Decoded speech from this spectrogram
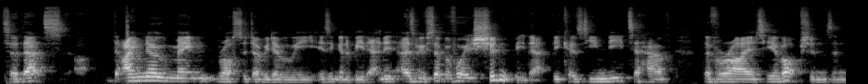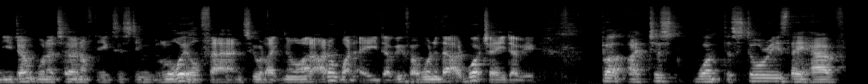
So that's I know main roster WWE isn't going to be that, and it, as we've said before, it shouldn't be that because you need to have the variety of options, and you don't want to turn off the existing loyal fans who are like, no, I, I don't want AEW. If I wanted that, I'd watch AEW. But I just want the stories they have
